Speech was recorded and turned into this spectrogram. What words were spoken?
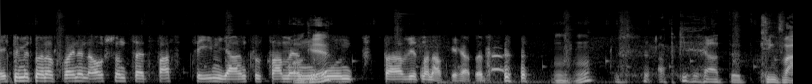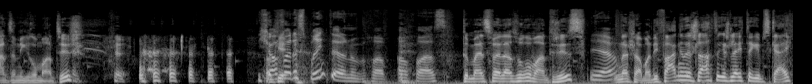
ich bin mit meiner Freundin auch schon seit fast zehn Jahren zusammen Okay. und da wird man abgehärtet. Abgehärtet. Klingt wahnsinnig romantisch. Ich Okay. hoffe, das bringt dir dann auch auch was. Du meinst, weil er so romantisch ist? Ja. Na schau mal, die Fragen der Schlachtergeschlechter gibt's gleich.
